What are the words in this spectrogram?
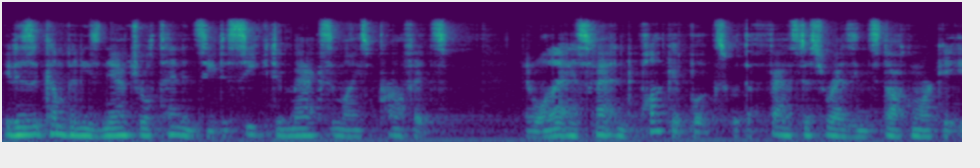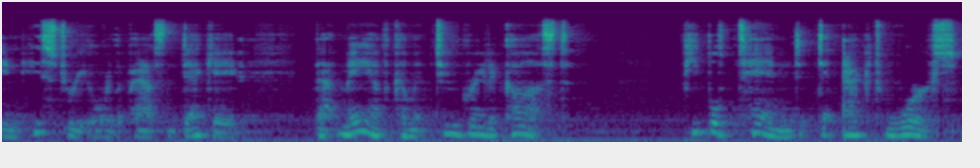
it is a company's natural tendency to seek to maximize profits. And while that has fattened pocketbooks with the fastest rising stock market in history over the past decade, that may have come at too great a cost. People tend to act worse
